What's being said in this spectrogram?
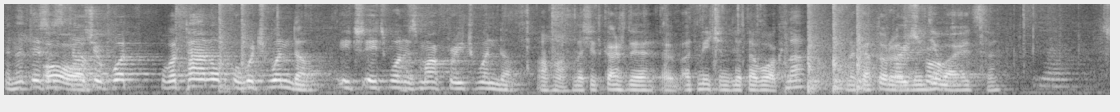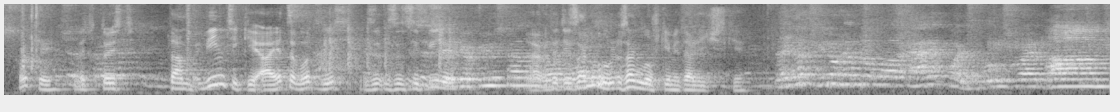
And then this is, Oh. tells you what, what panel for which window. Each, each one is marked for each window. Ага, значит, каждый э, отмечен для того окна, на которое он надевается. Окей. Значит, то есть там винтики, а это вот здесь за- зацепили э, вот эти заглу- заглушки металлические. Um,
